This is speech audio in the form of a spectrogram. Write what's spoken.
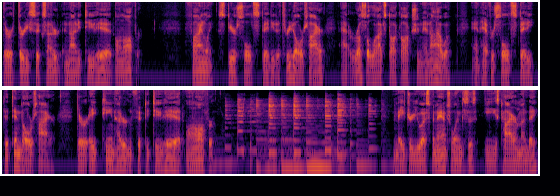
There are 3,692 head on offer. Finally, steers sold steady to three dollars higher at Russell Livestock Auction in Iowa, and heifers sold steady to ten dollars higher. There are 1,852 head on offer. Major U.S. financial indices eased higher Monday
